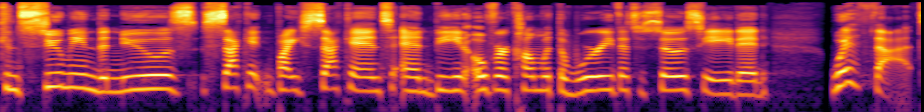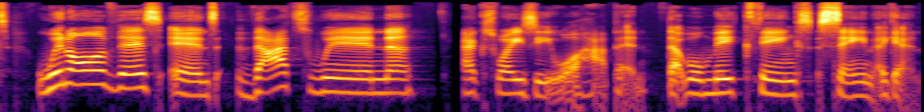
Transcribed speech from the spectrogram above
consuming the news second by second and being overcome with the worry that's associated with that. When all of this ends, that's when XYZ will happen that will make things sane again.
